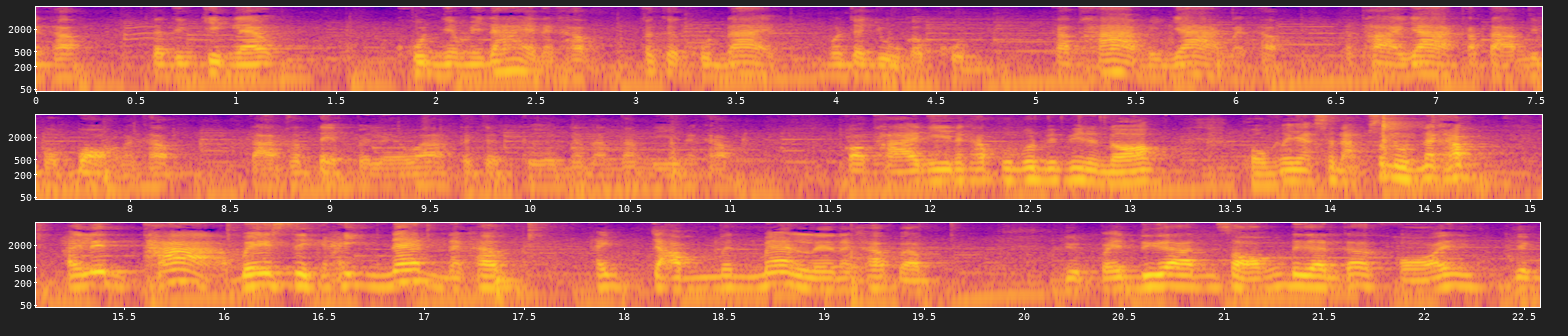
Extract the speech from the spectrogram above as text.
นะครับ แต่จริงๆแล้วคุณยังไม่ได้นะครับ ถ้าเกิดคุณได้มันจะอยู่กับคุณ ถ้าท่าไม่ยากนะครับถ้าท่ายากก็ตามที่ผมบอกนะครับ ตามสเต็ปไปเลยว่าถ้าเกิดเกินเท่านั้นเท่านี้นะครับ ก็ท้ายนี้นะครับคุณเพื่อนพี่ๆน้องๆผมก็ยังสนับสนุนนะครับ ให้เล่นท่าเบสิกให้แน่นนะครับ ให้จำแม่นๆเลยนะครับ แบบหยุดไปเดือน 2 เดือนก็ขอให้ยัง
